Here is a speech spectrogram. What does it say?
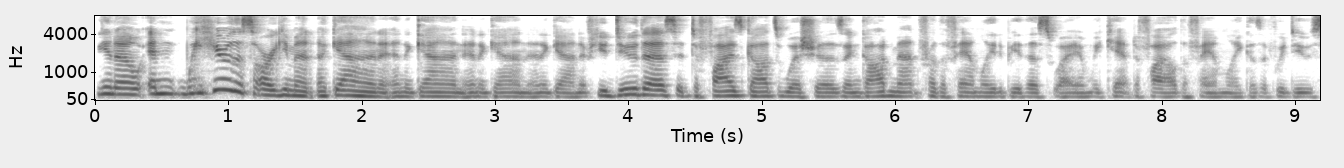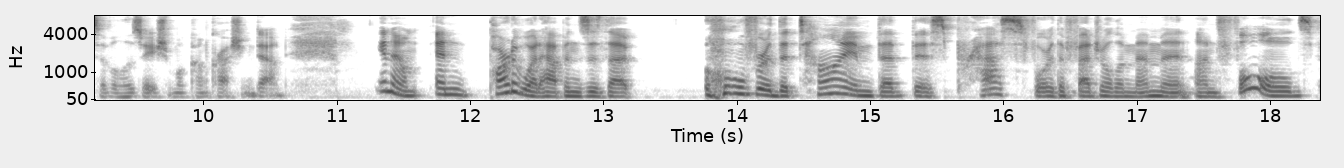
you know, and we hear this argument again and again and again and again. If you do this, it defies God's wishes, and God meant for the family to be this way, and we can't defile the family because if we do, civilization will come crashing down. You know, and part of what happens is that over the time that this press for the federal amendment unfolds,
